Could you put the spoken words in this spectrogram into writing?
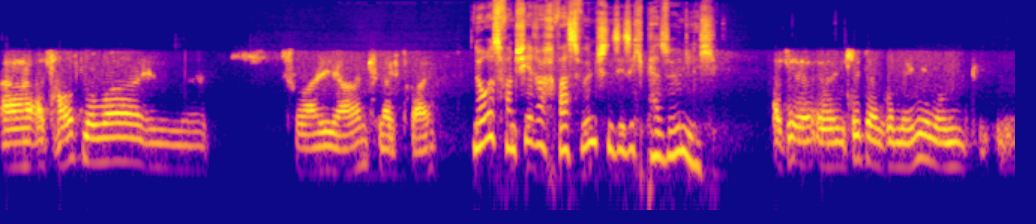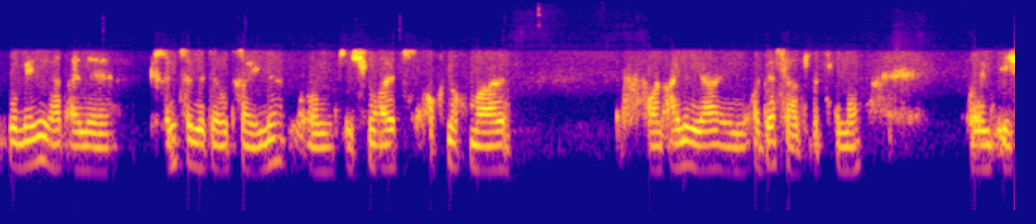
Äh, als Hausnummer in äh, zwei Jahren, vielleicht drei. Norris von Schirach, was wünschen Sie sich persönlich? Also äh, ich lebe ja in Rumänien und Rumänien hat eine Grenze mit der Ukraine und ich war jetzt auch noch mal vor einem Jahr in Odessa das letzte Mal. Und ich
